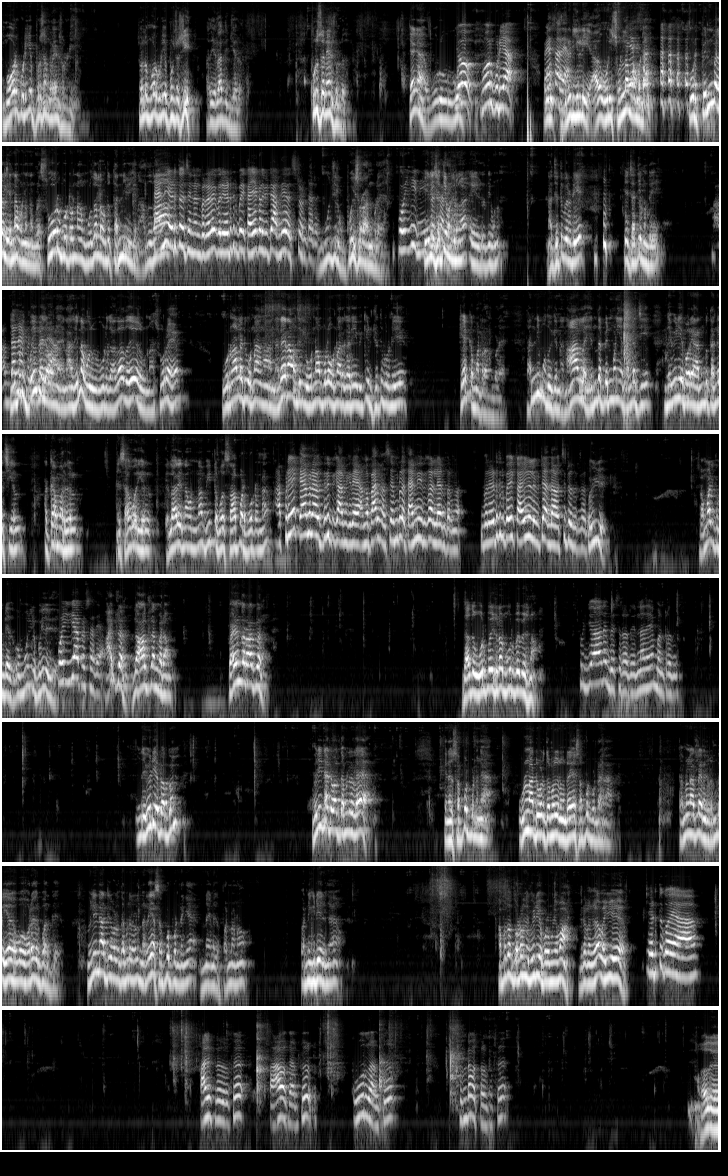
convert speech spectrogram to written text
மோர் குடிய புருஷங்களேன்னு சொல்லி சொல்லு மோர் குடிய புருஷன் சி. அது எல்லாத்தையும் சேரும் புருஷனேன்னு சொல்லு. ஏங்க ஒரு மோர் குடியா? இல்லை அதை ஒரு சொல்ல மாட்டேன். ஒரு பெண்மகள் என்ன பண்ண நம்மள? சோறு போட்டோம்னா முதல்ல வந்து தண்ணி வைக்கணும். அதுதான் தண்ணி எடுத்து வச்சேன் நண்பர்களே. இவர் எடுத்துட்டு போய் கையை கழுவிட்டு அங்கேயே வச்சுட்டு வந்துட்டாரு. மூஞ்சில் போய் சொல்கிறான் போல. பொய் நீ ஏ சத்தியம் பண்ண சொல்லுங்க ஏய் சத்தியம் பண்ணு. நான் செத்து போயிடுடி ஏ சத்தியம் பண்ணு. அதானே எப்படி இப்ப போய். பேசுவாங்க நான் என்ன ஒரு உங்களுக்கு அதாவது நான் சொல்கிறேன் ஒரு நாள் அடி ஒரு நாள் நான் நிறைய நாள் வந்திருக்கேன். ஒரு நாள் போல் ஒரு நாள் இருக்காரு. விக்கி செத்து போறே கேட்க மாட்றாங்க போல. தண்ணி முது வைக்கணும். நாளில் எந்த பெண்மணி என் தங்கச்சி இந்த வீடியோ பார்க்குற அன்பு தங்கச்சிகள் அக்காமார்கள் சகோதரிகள் எல்லாரும் என்ன பண்ணுன்னா வீட்டில் முதல் சாப்பாடு போட்டோன்னா அப்படியே கேமராவை திருப்பி காமிக்கிறேன். அங்கே பாருங்க செம்பில் தண்ணி இருக்கா இல்லையான்னு பாருங்க. இவர் எடுத்துகிட்டு போய் கையில் விட்டு அந்த வச்சுட்டு வந்துருக்காரு. பொய். சமாளிக்க முடியாது. உன் மூஞ்சில் பொய் தெரியுது. பொய்யா பேசாதே ஆக்ஷன். இது ஆக்ஷன் மேடம். பயங்கர ஆக்ஷன். அதாவது ஒரு போய் சொன்னா நூறு போய் பேசினான். பொய்யாத பேசுறாரு. என்னதே பண்ணுறது இந்த வீடியோ பார்க்கும். வெளிநாட்டு வாழ் தமிழர்களை எனக்கு சப்போர்ட் பண்ணுங்கள் உள்நாட்டு வாழ் தமிழர்கள் நிறைய சப்போர்ட் பண்ணுறாங்க தமிழ்நாட்டில் எனக்கு ரொம்ப ஏக வரவேற்பாக இருக்குது வெளிநாட்டில் வாழ் தமிழர்கள் நிறையா சப்போர்ட் பண்ணுறீங்க இன்னும் எனக்கு பண்ணணும். பண்ணிக்கிட்டே இருங்க. அப்போ தான் தொடர்ந்து வீடியோ போட முடியுமா? எனக்கு ஏதாவது வை எடுத்துக்கோயா. காலிஃப்ளவர் இருக்கு பாவக்காய் இருக்கு ஊறுகாய் இருக்கு சுண்டை வத்தல் இருக்கு. அதாவது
